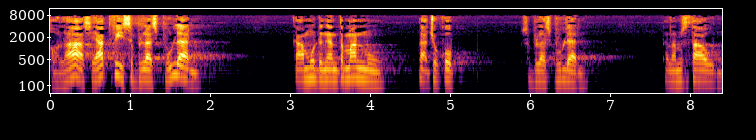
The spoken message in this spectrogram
Kholas, yakfi 11 bulan. Kamu dengan temanmu, nggak cukup 11 bulan dalam setahun.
